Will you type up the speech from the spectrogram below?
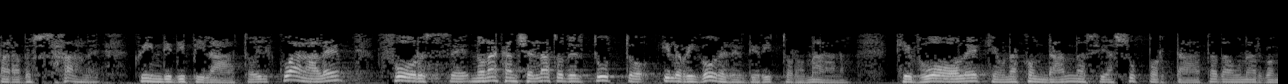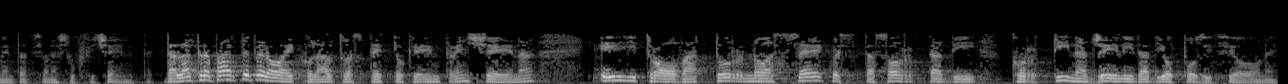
paradossale, quindi di Pilato, il quale forse non ha cancellato del tutto il rigore del diritto romano, che vuole che una condanna sia supportata da un'argomentazione sufficiente. Dall'altra parte però ecco l'altro aspetto che entra in scena, egli trova attorno a sé questa sorta di cortina gelida di opposizione,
